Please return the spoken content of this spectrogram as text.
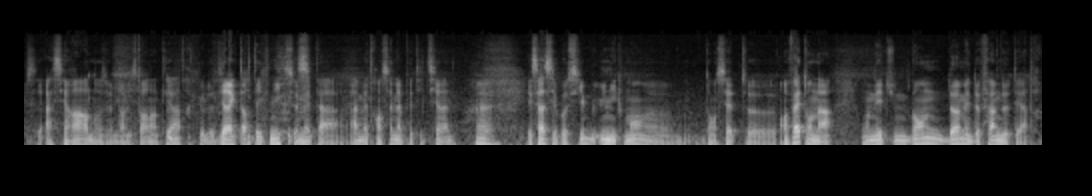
C'est assez rare dans, dans l'histoire d'un théâtre que le directeur technique se mette à, à mettre en scène la petite sirène. Ouais. Et ça, c'est possible uniquement euh, dans cette. euh, En fait, on, a, on est une bande d'hommes et de femmes de théâtre,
